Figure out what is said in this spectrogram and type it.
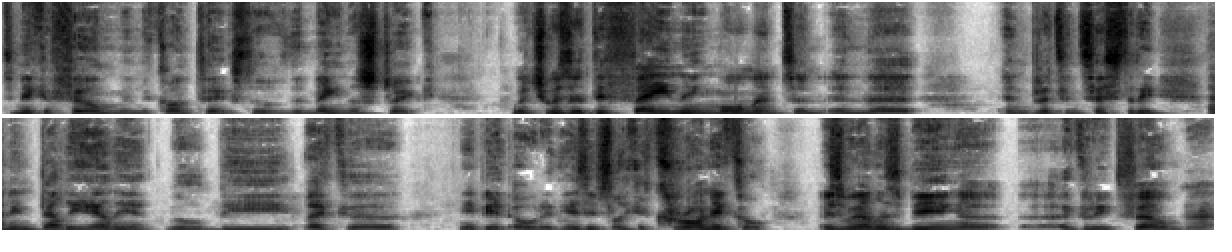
to make a film in the context of the miners' strike, which was a defining moment in, in the, in Britain's history. I mean, Billy Elliot will be like a, maybe it already is, it's like a chronicle, as well as being a, a great film. Yeah.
